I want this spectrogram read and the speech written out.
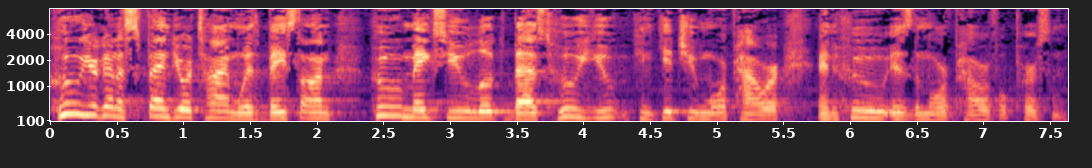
who you're going to spend your time with based on who makes you look best, who you can get you more power, and who is the more powerful person.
